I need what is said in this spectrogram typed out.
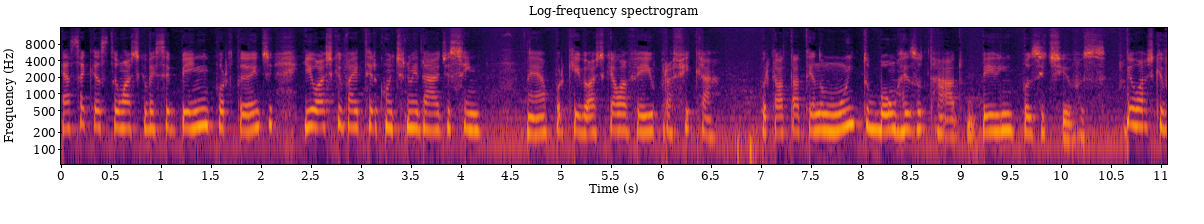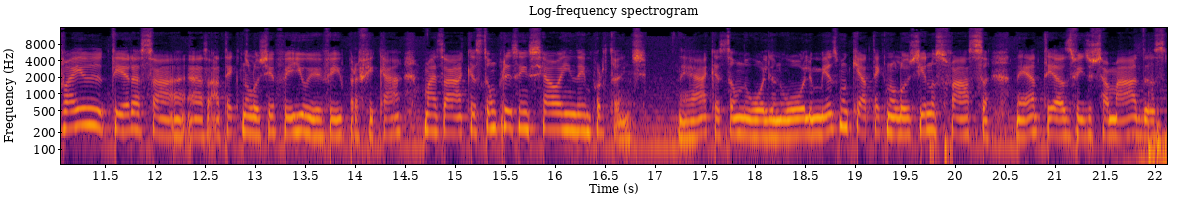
essa questão acho que vai ser bem importante e eu acho que vai ter continuidade sim, né, porque eu acho que ela veio para ficar porque ela está tendo muito bom resultado, bem positivos. Eu acho que vai ter essa a, tecnologia veio e veio para ficar, mas a questão presencial ainda é importante. Né? A questão no olho no olho, mesmo que a tecnologia nos faça né, ter as videochamadas.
